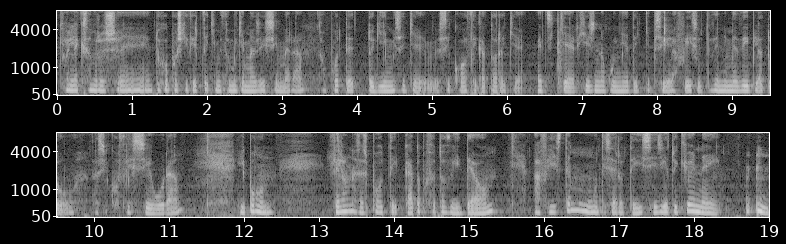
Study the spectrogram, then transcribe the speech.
και ο Αλέξανδρος ε, του έχω υποσχεθεί ότι θα κοιμηθούμε και μαζί σήμερα. Οπότε τον κοίμησα και σηκώθηκα τώρα και έτσι και αρχίζει να κουνιέται και ψηλαφίσει ότι δεν είμαι δίπλα του, θα σηκωθεί σίγουρα. Λοιπόν, θέλω να σας πω ότι κάτω από αυτό το βίντεο αφήστε μου τις ερωτήσεις για το Q&A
